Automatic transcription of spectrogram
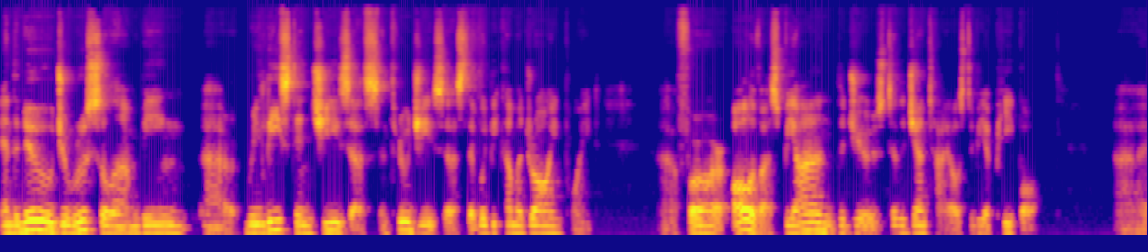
and the new Jerusalem being uh, released in Jesus and through Jesus that would become a drawing point. Uh, for all of us beyond the Jews to the Gentiles to be a people uh,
